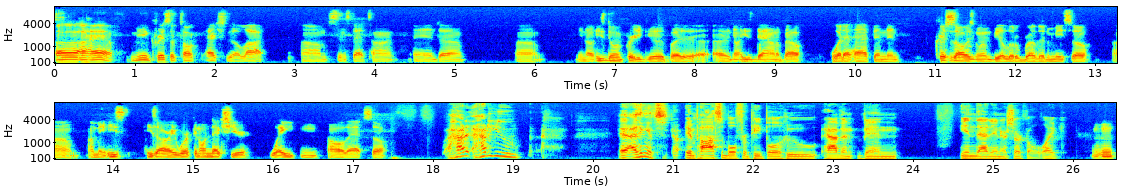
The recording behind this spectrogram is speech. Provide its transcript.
Uh, I have. Me and Chris have talked actually a lot um, since that time, and um, um, you know he's doing pretty good. But uh, uh, you know he's down about what had happened, and Chris is always going to be a little brother to me. So um, I mean he's he's already working on next year weight and all that. So how how do you? I think it's impossible for people who haven't been in that inner circle? Like, mm-hmm.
